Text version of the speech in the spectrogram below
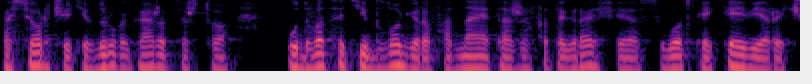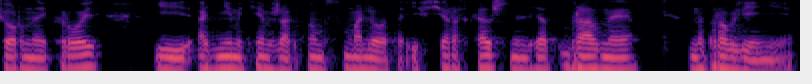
посерчить, и вдруг окажется, что у 20 блогеров одна и та же фотография с водкой кевер и черной икрой и одним и тем же окном самолета, и все рассказывают, что они летят в разные направления.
